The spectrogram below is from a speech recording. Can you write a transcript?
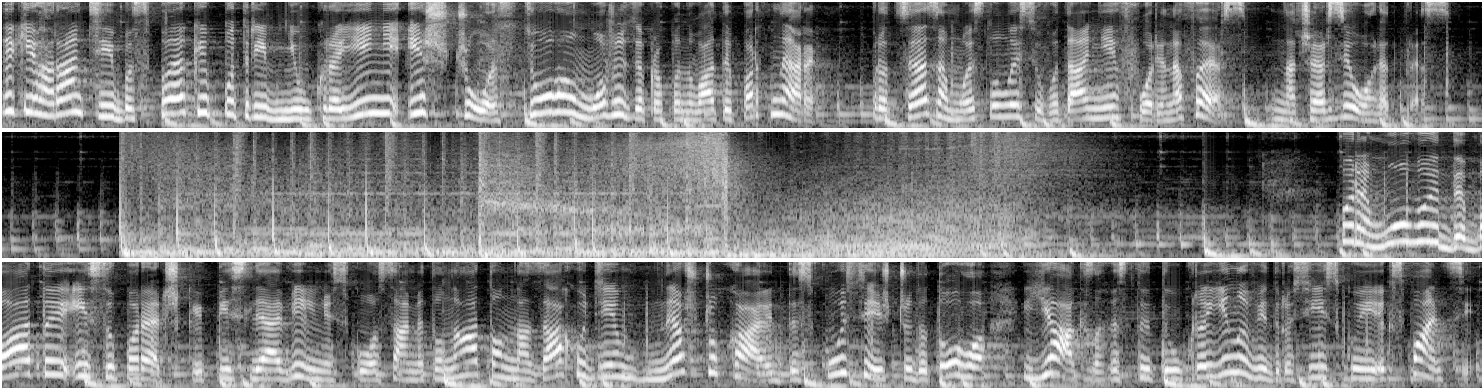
Які гарантії безпеки потрібні Україні, і що з цього можуть запропонувати партнери? Про це замислились у виданні Foreign Affairs. На черзі огляд прес. Перемови, дебати і суперечки після вільнюського саміту НАТО на заході не вщухають дискусії щодо того, як захистити Україну від російської експансії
